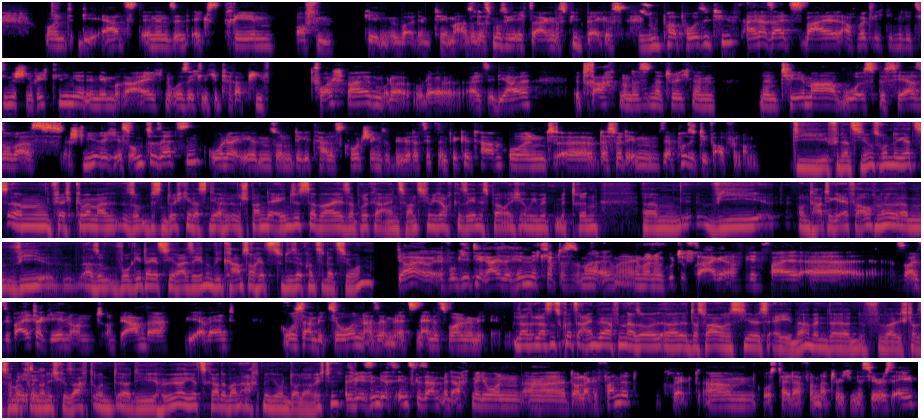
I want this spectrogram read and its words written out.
Und die Ärztinnen sind extrem offen gegenüber dem Thema. Also das muss ich echt sagen, das Feedback ist super positiv. Einerseits, weil auch wirklich die medizinischen Richtlinien in dem Bereich eine ursächliche Therapie vorschreiben oder, oder als ideal betrachten. Und das ist natürlich ein, ein Thema, wo es bisher sowas schwierig ist umzusetzen, ohne eben so ein digitales Coaching, so wie wir das jetzt entwickelt haben. Und äh, das wird eben sehr positiv aufgenommen. Die Finanzierungsrunde jetzt, ähm, vielleicht können wir mal so ein bisschen durchgehen. Das sind ja spannende Angels dabei. Saarbrücke 21 habe ich auch gesehen, ist bei euch irgendwie mit, mit drin. Ähm, wie, und HTGF auch, ne? Ähm, wie, also wo geht da jetzt die Reise hin und wie kam es auch jetzt zu dieser Konstellation? Ja, wo geht die Reise hin? Ich glaube, das ist immer, immer, immer eine gute Frage. Auf jeden Fall äh, soll sie weitergehen und, und wir haben da, wie erwähnt, große Ambitionen. Also im letzten Endes wollen wir mit. Lass, lass uns kurz einwerfen. Also äh, das war auch Series A, ne? Wenn, äh, weil ich glaube, das haben wir vorhin noch nicht gesagt. Und äh, die Höhe jetzt gerade waren 8 Millionen Dollar, richtig? Also wir sind jetzt insgesamt mit 8 Millionen äh, Dollar gefundet, korrekt. Ähm, Großteil davon natürlich in der Series A.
